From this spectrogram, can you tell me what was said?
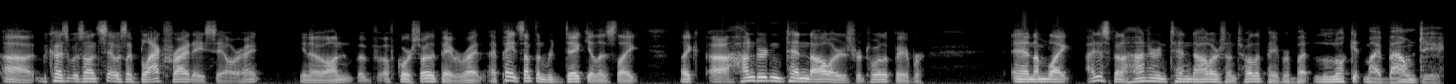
uh, because it was on sale. It was like Black Friday sale, right? You know, on of of course toilet paper, right? I paid something ridiculous, like like hundred and ten dollars for toilet paper. And I'm like, I just spent $110 on toilet paper, but look at my bounty.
